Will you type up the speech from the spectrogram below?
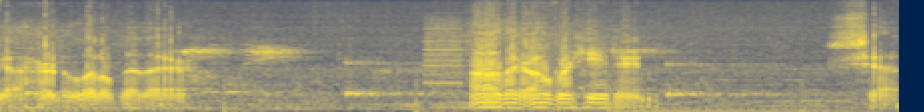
Got hurt a little bit there. Oh, they're overheating. Shit.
